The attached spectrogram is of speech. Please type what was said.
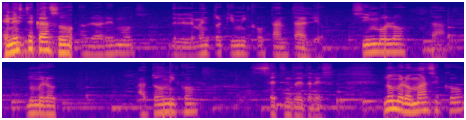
En este caso hablaremos del elemento químico tantalio, símbolo Ta, número atómico 73, número másico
